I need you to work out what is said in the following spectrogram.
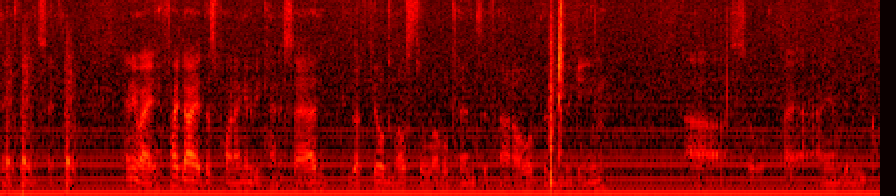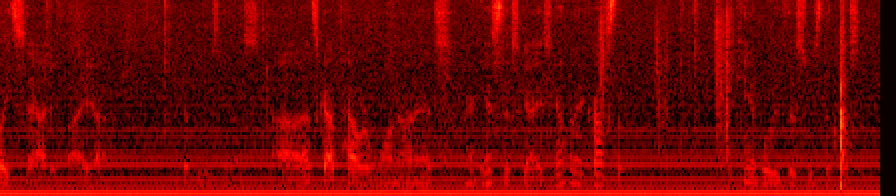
Same thing. Same thing. Anyway, if I die at this point, I'm gonna be kind of sad because I've killed most of the level 10s, if not all of them, in the game. Uh, so I, I am gonna be quite sad if I uh, end up losing this. Uh, that's got power one on it. Where is this guy? He all the way across the? I can't believe this was the closest.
